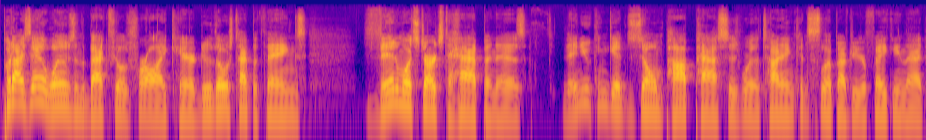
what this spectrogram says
put Isaiah Williams in the backfield for all I care, do those type of things. Then what starts to happen is then you can get zone pop passes where the tight end can slip after you're faking that.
